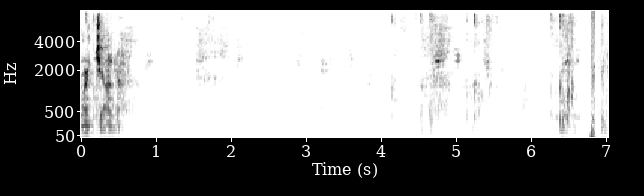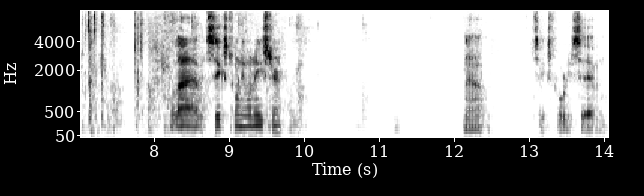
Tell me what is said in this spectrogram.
Right yonder. Live at 621 Eastern. No, 647.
